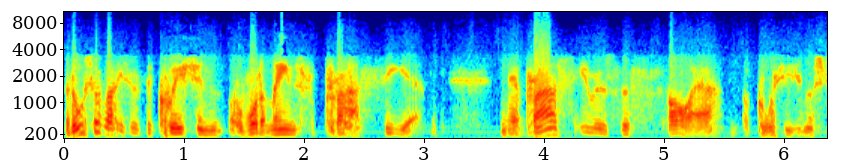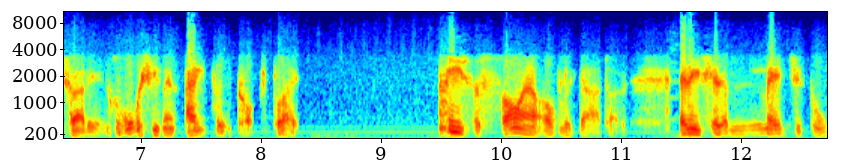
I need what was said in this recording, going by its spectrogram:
it also raises the question of what it means for Proisir. Now, Proisir is the sire, of course, he's an Australian horse. He went eighth the Cox Plate. He's the sire of Legato, and he's had a magical,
